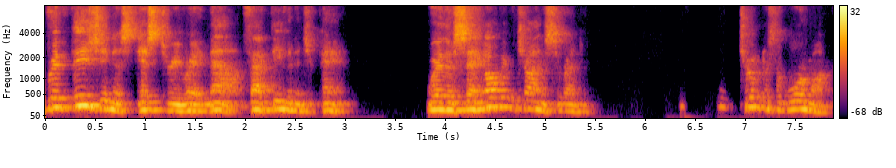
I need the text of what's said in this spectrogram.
revisionist history right now, in fact, even in Japan, where they're saying, oh, we were trying to surrender. Truman was a warmonger.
